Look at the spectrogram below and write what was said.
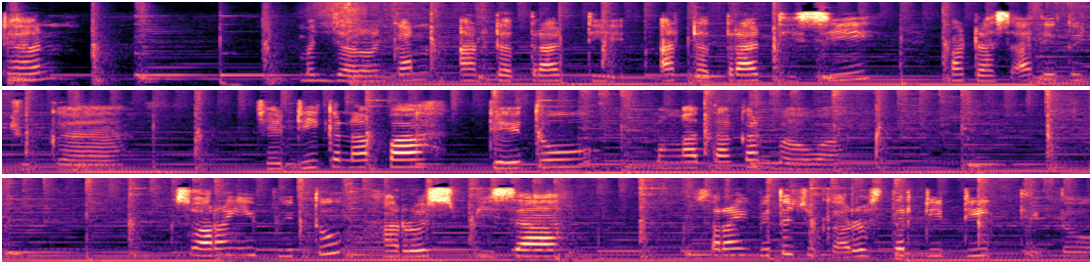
dan menjalankan adat tradi adat tradisi pada saat itu juga. Jadi kenapa dia itu mengatakan bahwa seorang ibu itu harus bisa seorang ibu itu juga harus terdidik gitu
